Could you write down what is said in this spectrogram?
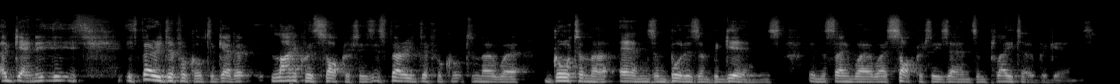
again, it, it's it's very difficult to get it. Like with Socrates, it's very difficult to know where Gautama ends and Buddhism begins, in the same way where Socrates ends and Plato begins.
